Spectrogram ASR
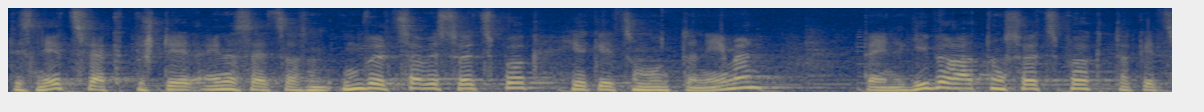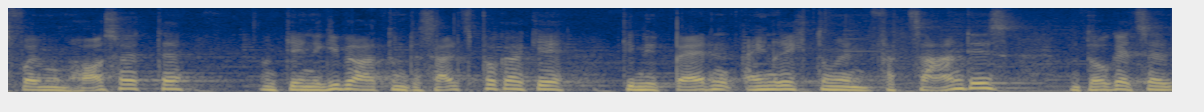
Das Netzwerk besteht einerseits aus dem Umweltservice Salzburg, hier geht es um Unternehmen, der Energieberatung Salzburg, da geht es vor allem um Haushalte und die Energieberatung der Salzburg AG, die mit beiden Einrichtungen verzahnt ist. Und da geht es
